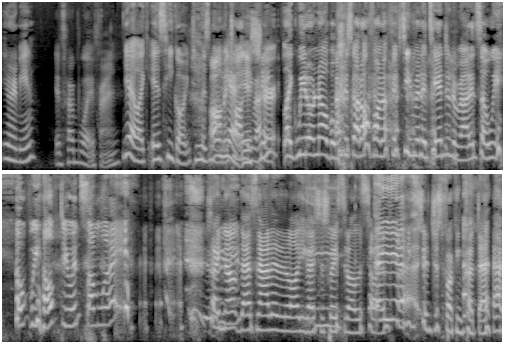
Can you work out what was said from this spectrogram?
You know what I mean? If her boyfriend Yeah, like is he going to his Oh, mom and yeah, talking about he? her? Like we don't know, but we just got off on a 15 minute tangent about it, so we hope we helped you in some way. So I know that's not it at all. You guys just wasted all this time. Yeah. you should just fucking cut that out.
